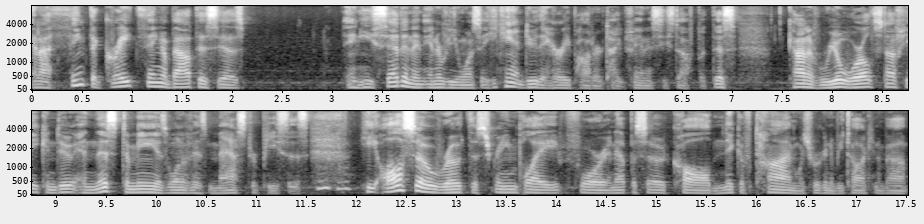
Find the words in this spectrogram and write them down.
And I think the great thing about this is, and he said in an interview once that he can't do the Harry Potter type fantasy stuff, but this kind of real world stuff he can do. And this to me is one of his masterpieces. Mm-hmm. He also wrote the screenplay for an episode called Nick of Time, which we're going to be talking about.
